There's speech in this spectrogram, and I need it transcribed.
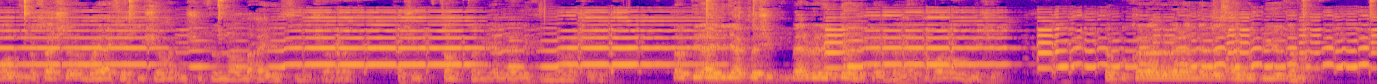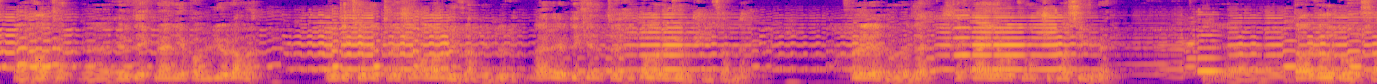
Oğlum da saçlarım bayağı kesmiş ama işin sonunu Allah hayretsin inşallah. Saçım tutam tutam yerler dökülmeye başladı. Tabii bir aydır yaklaşık berbere gidemedik berberler kapalı olduğu için. Tabii bu kararı verenlere de saygı duyuyoruz ama yani halkın e, evde ekmeğini yapabiliyor ama evde kendi tıraşını olamıyor zannediyorduk. Yani evde kendi tıraşını da olabiliyormuş insanlar. Öyle ya da böyle ekmeğin yamuk yumuk çıkması gibi e, dalgalı da olsa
